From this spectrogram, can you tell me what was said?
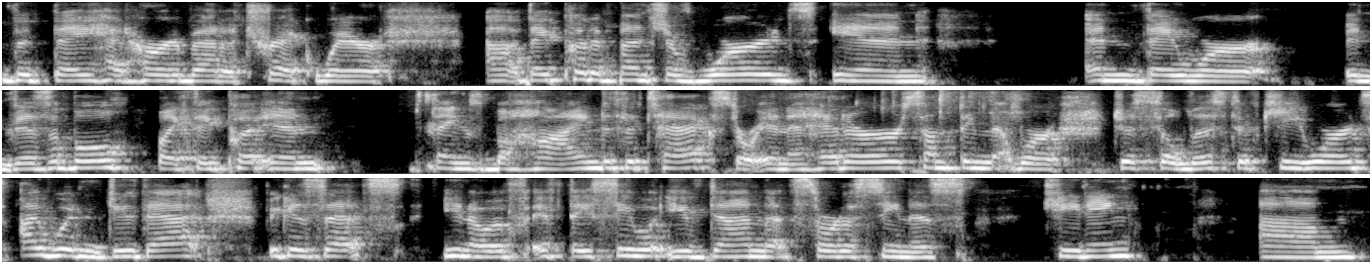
that they had heard about a trick where uh, they put a bunch of words in and they were invisible, like they put in things behind the text or in a header or something that were just a list of keywords. I wouldn't do that because that's, you know, if, if they see what you've done, that's sort of seen as cheating. Um,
